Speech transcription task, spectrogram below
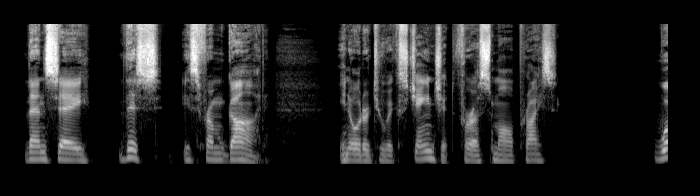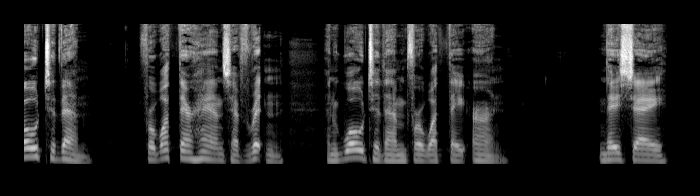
then say, this is from God, in order to exchange it for a small price. Woe to them for what their hands have written, and woe to them for what they earn. They say,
